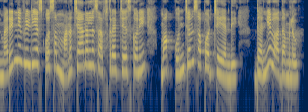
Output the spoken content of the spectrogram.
మరిన్ని వీడియోస్ కోసం మన ఛానల్ను సబ్స్క్రైబ్ చేసుకొని మాకు కొంచెం సపోర్ట్ చేయండి. ధన్యవాదములు.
